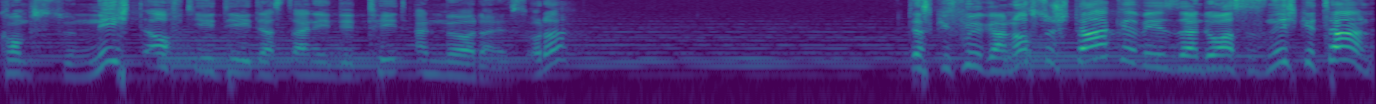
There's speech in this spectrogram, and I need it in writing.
kommst du nicht auf die Idee, dass deine Identität ein Mörder ist, oder? Das Gefühl kann noch so stark gewesen sein, du hast es nicht getan.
